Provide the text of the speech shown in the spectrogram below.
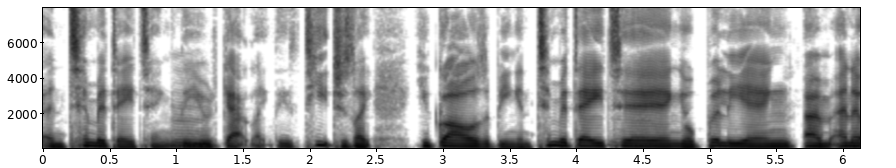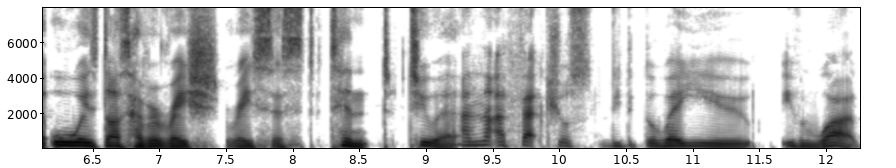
intimidating." That You would get like these teachers like, "You girls are being intimidating. You're bullying," um, and it always does have a race racist tint to it. and that affects your the, the way you even work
